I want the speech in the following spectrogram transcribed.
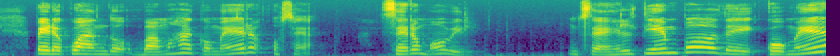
pero cuando vamos a comer, o sea, cero móvil. O sea, es el tiempo de comer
